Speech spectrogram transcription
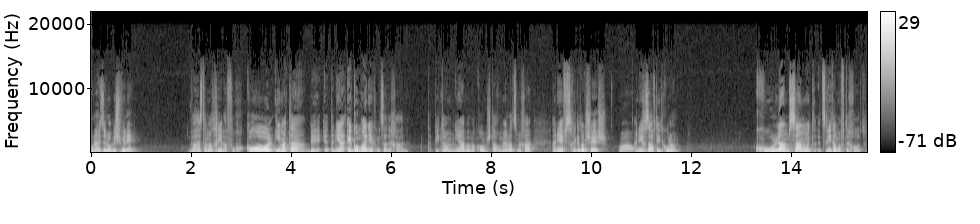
אולי זה לא בשבילי. ואז אתה מתחיל הפוך. כל, אם אתה, ב, אתה נהיה אגו-מניאק מצד אחד, אתה פתאום נהיה במקום שאתה אומר לעצמך, אני הכי גדול שיש. וואו. אני אכזבתי את כולם. כולם שמו את, אצלי את המפתחות.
